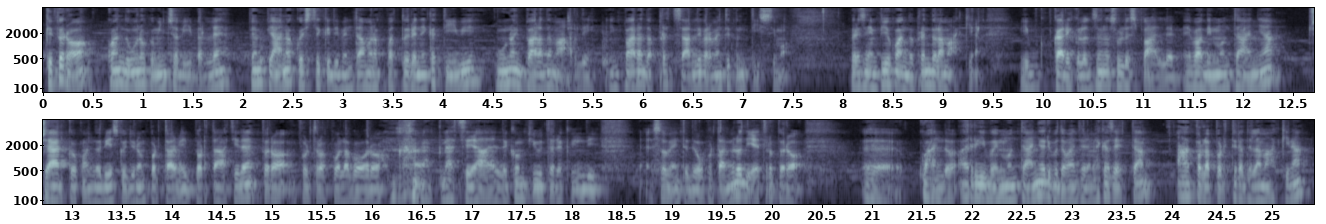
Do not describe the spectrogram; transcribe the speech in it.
che però quando uno comincia a viverle, pian piano questi che diventavano fattori negativi, uno impara ad amarli, impara ad apprezzarli veramente tantissimo. Per esempio, io quando prendo la macchina, mi carico lo zaino sulle spalle e vado in montagna, cerco quando riesco di non portarmi il portatile, però purtroppo lavoro grazie al computer quindi eh, sovente devo portarmelo dietro, però eh, quando arrivo in montagna, arrivo davanti alla mia casetta, apro la portiera della macchina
